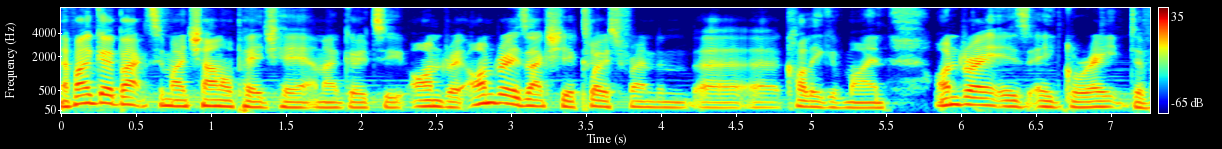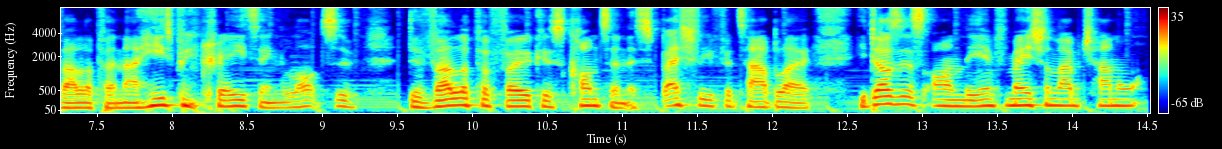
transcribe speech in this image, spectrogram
Now, if I go back to my channel page here and I go to Andre, Andre is actually a close friend and uh, a colleague of mine. Andre is a great developer. Now, he's been creating lots of developer focused content, especially for Tableau. He does this on the Information Lab channel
